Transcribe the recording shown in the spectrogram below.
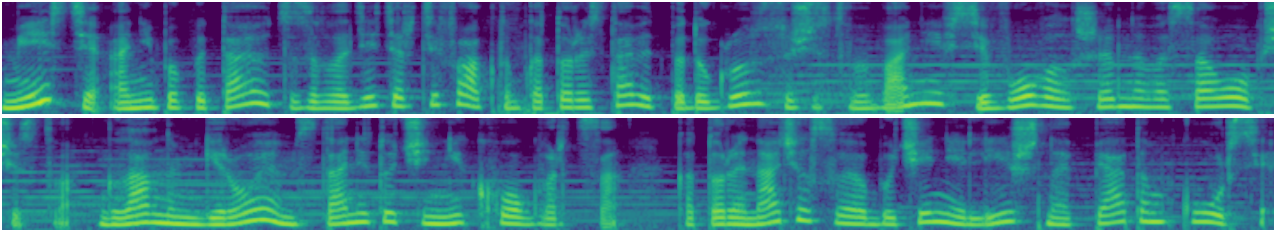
Вместе они попытаются завладеть артефактом, который ставит под угрозу существование всего волшебного сообщества. Главным героем станет ученик Хогвартса – который начал свое обучение лишь на пятом курсе.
